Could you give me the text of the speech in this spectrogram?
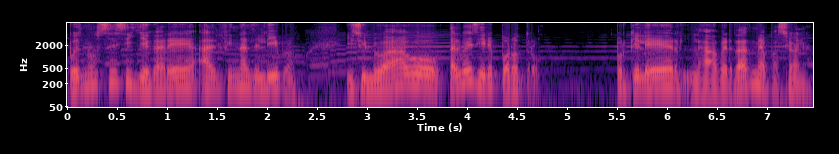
pues no sé si llegaré al final del libro, y si lo hago, tal vez iré por otro, porque leer la verdad me apasiona.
